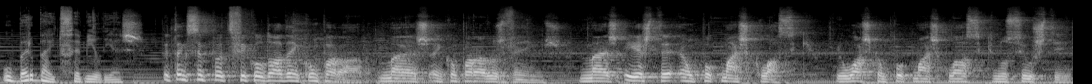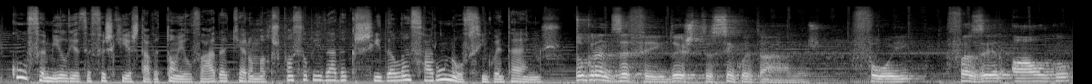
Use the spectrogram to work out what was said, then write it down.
o Barbeito Famílias. Eu tenho sempre a dificuldade em comparar, mas em comparar os vinhos, mas este é um pouco mais clássico eu acho que é um pouco mais clássico no seu estilo. Com o Famílias, a fasquia estava tão elevada que era uma responsabilidade acrescida lançar um novo 50 anos. O grande desafio destes 50 anos foi fazer algo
